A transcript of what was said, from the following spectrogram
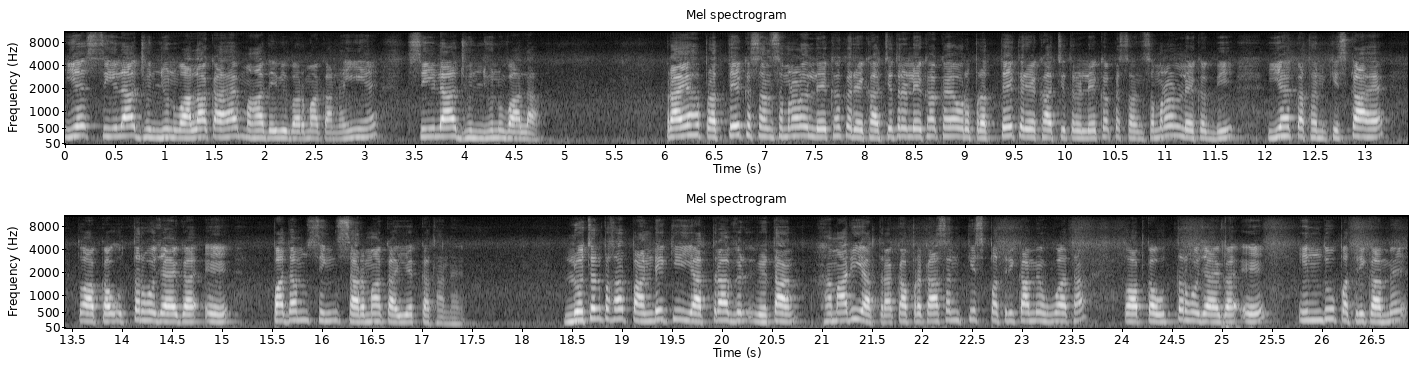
यह शीला झुंझुनवाला का है, महादेवी वर्मा का नहीं है। शीला झुंझुनवाला। प्रायः प्रत्येक संस्मरण लेखक रेखा चित्र लेखक है और प्रत्येक रेखा चित्र लेखक, संस्मरण लेखक भी यह कथन किसका है? तो आपका उत्तर हो जाएगा ए, पदम सिंह शर्मा का यह कथन है। लोचन प्रसाद पांडे की यात्रा वृतांत, हमारी यात्रा का प्रकाशन किस पत्रिका में हुआ था? तो आपका उत्तर हो जाएगा ए, इंदू पत्रिका में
